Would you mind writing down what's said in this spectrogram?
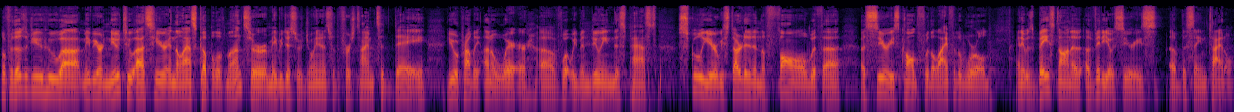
Well, for those of you who uh, maybe are new to us here in the last couple of months, or maybe just are joining us for the first time today, you are probably unaware of what we've been doing this past school year. We started in the fall with a, a series called For the Life of the World, and it was based on a, a video series of the same title.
